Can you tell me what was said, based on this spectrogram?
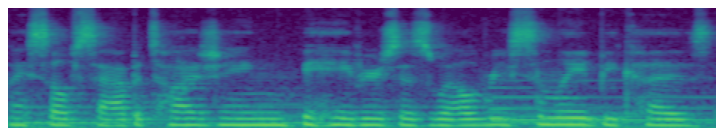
my self sabotaging behaviors as well recently because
